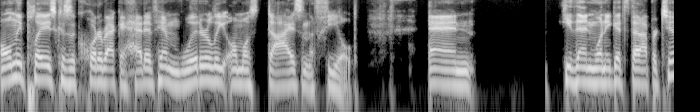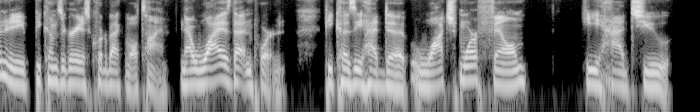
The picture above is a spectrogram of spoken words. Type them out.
Only plays because the quarterback ahead of him literally almost dies in the field. And he then, when he gets that opportunity, becomes the greatest quarterback of all time. Now, why is that important? Because he had to watch more film, he had to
